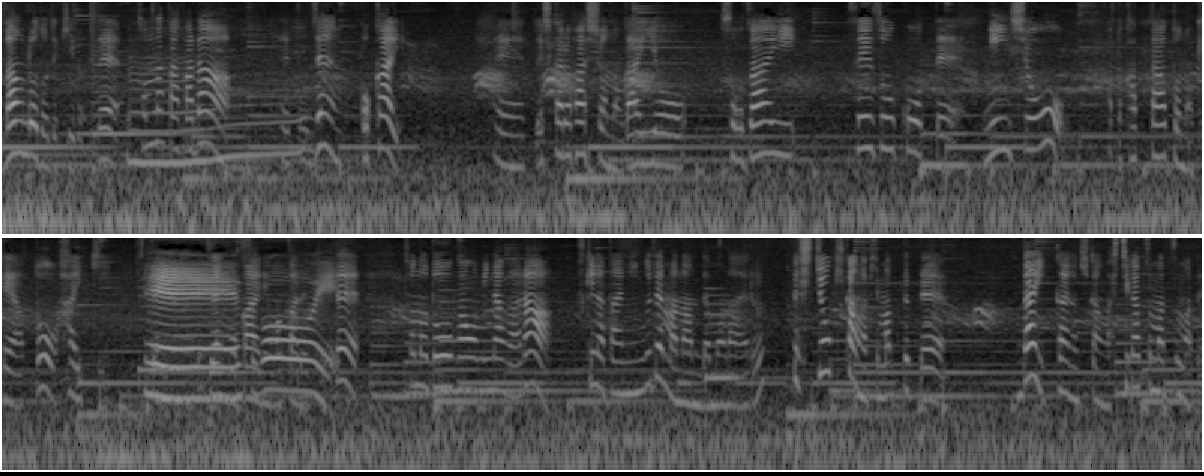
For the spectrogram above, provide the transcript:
のダウンロードできるんでうん。その中から、えっと、全5回、えっとエシカルファッションの概要素材製造工程認証あと買った後のケアと廃棄って全5回に分かれててその動画を見ながら好きなタイミングで学んでもらえる。で視聴期間が決まってて第1回の期間が7月末まで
